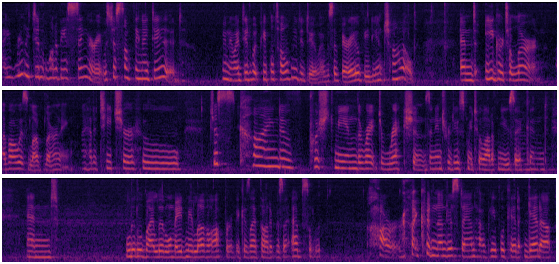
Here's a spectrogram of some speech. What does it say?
I really didn't want to be a singer. It was just something I did. You know, I did what people told me to do. I was a very obedient child and eager to learn. I've always loved learning. I had a teacher who just kind of pushed me in the right directions and introduced me to a lot of music mm-hmm. and, and little by little made me love opera because I thought it was an absolute horror. I couldn't understand how people could get up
